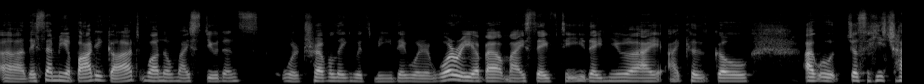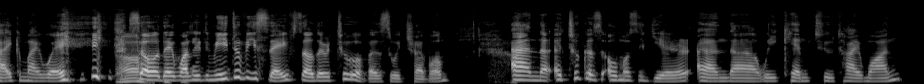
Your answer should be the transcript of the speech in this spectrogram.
uh they sent me a bodyguard one of my students were traveling with me they were worried about my safety they knew i i could go i would just hitchhike my way so they Ah. wanted me to be safe so there were two of us we traveled and uh, it took us almost a year and uh, we came to taiwan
